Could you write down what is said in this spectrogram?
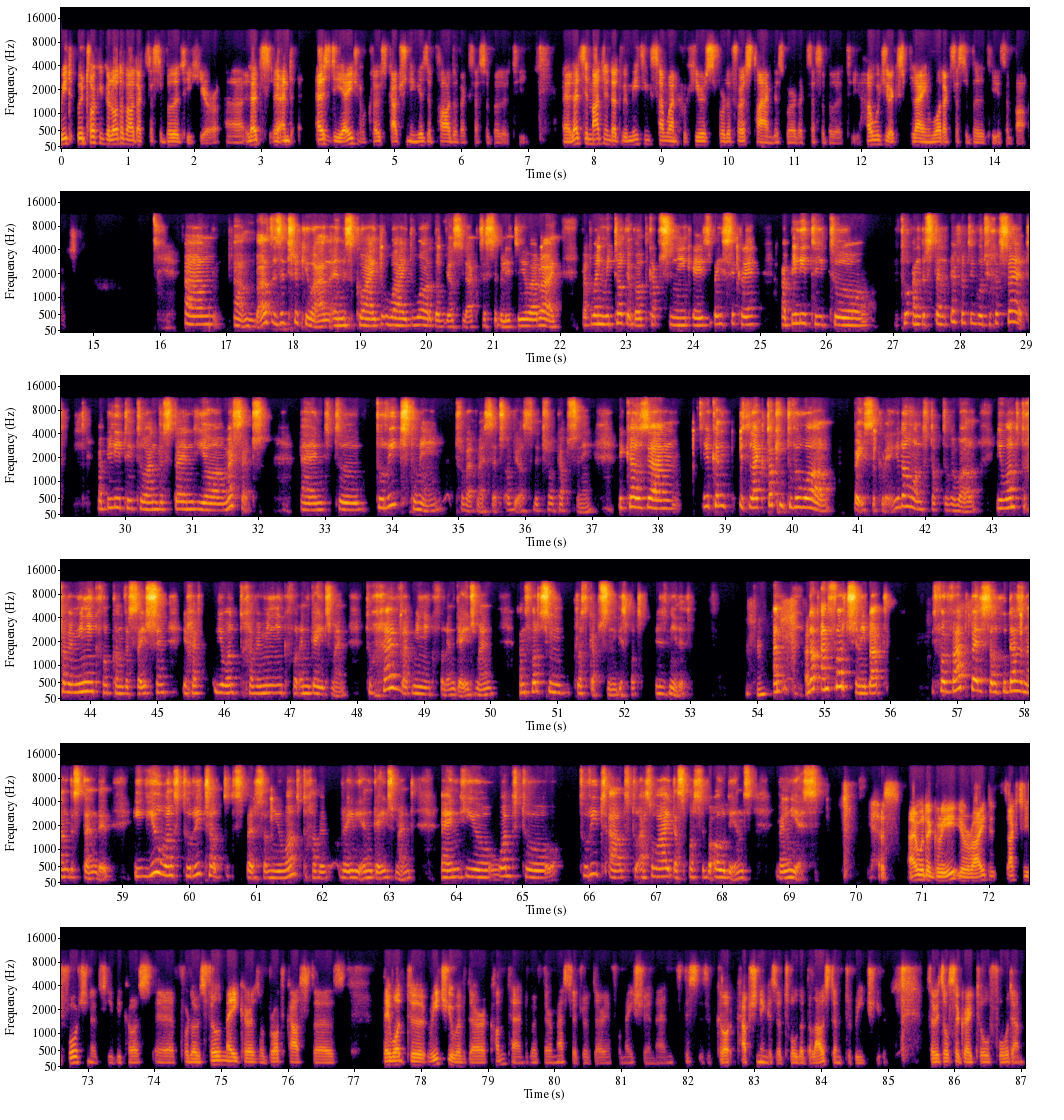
we, we're talking a lot about accessibility here. Uh, let's and SDH or closed captioning is a part of accessibility. Uh, let's imagine that we're meeting someone who hears for the first time this word accessibility. How would you explain what accessibility is about? Um, um, that is a tricky one and it's quite wide word, obviously, accessibility, you are right. But when we talk about captioning, it's basically ability to, to understand everything what you have said, ability to understand your message and to, to reach to me through that message, obviously, through captioning. Because um, you can, it's like talking to the wall basically. You don't want to talk to the wall. You want to have a meaningful conversation. You have you want to have a meaningful engagement. To have that meaningful engagement, unfortunately, closed captioning is what is needed. Mm -hmm. And not unfortunately, but for that person who doesn't understand it, if you want to reach out to this person, you want to have a really engagement and you want to, to reach out to as wide as possible audience, then yes, Yes, I would agree. You're right. It's actually fortunately because uh, for those filmmakers or broadcasters, they want to reach you with their content, with their message, with their information. And this is captioning is a tool that allows them to reach you. So it's also a great tool for them.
